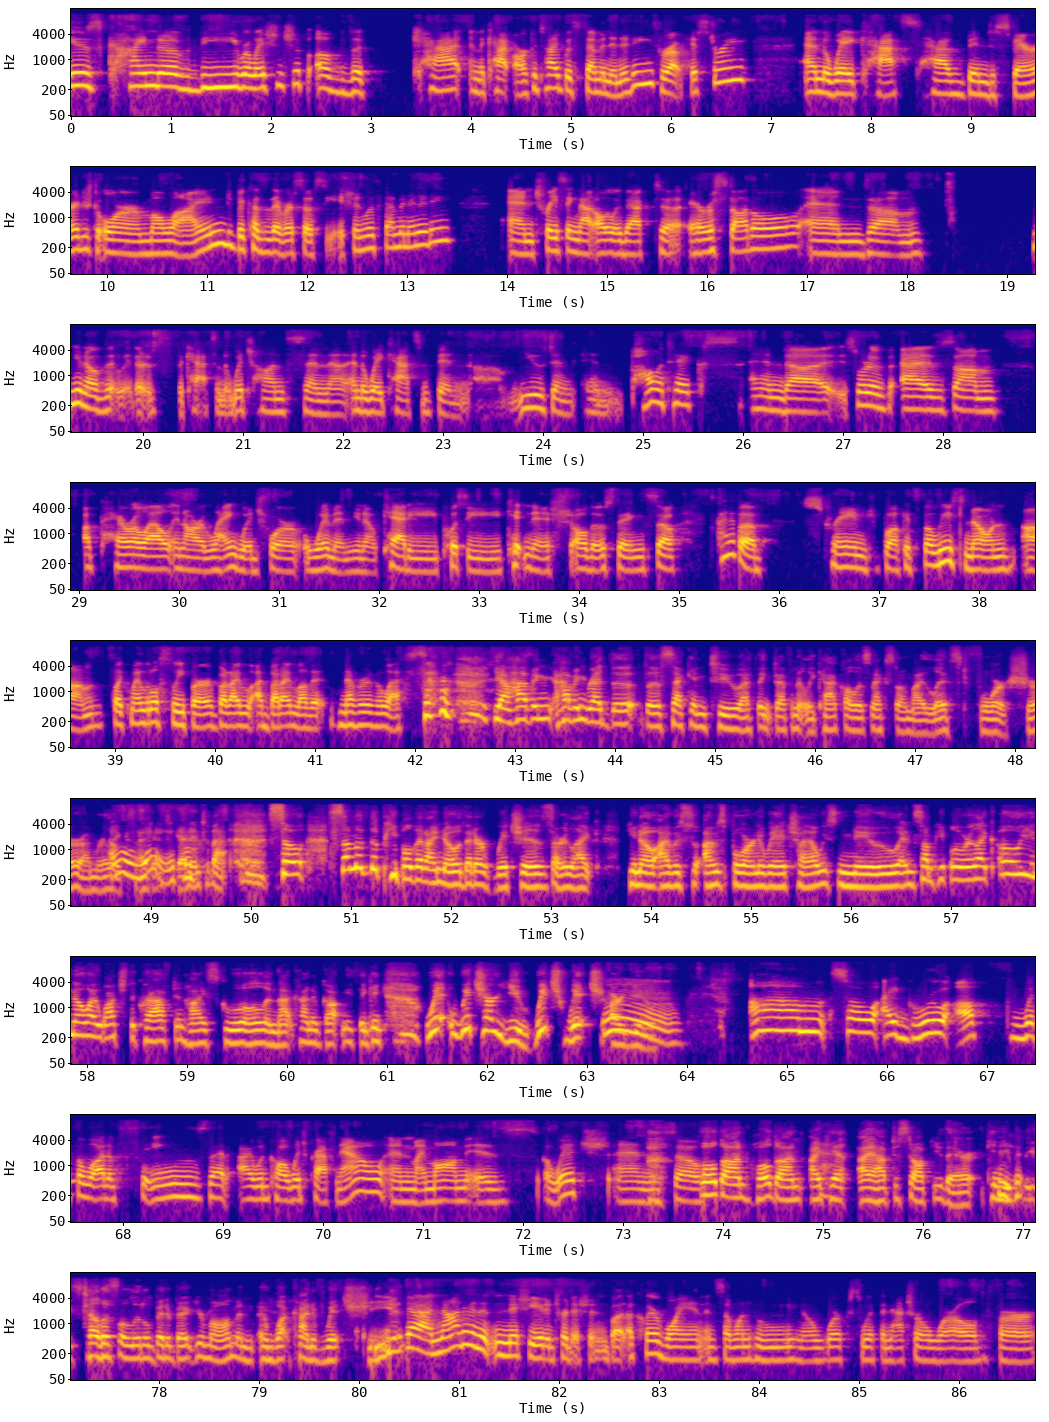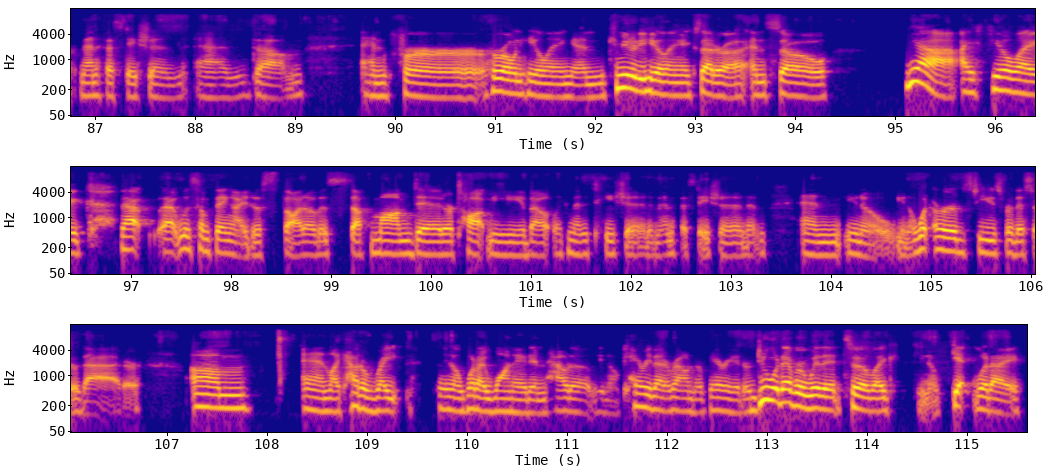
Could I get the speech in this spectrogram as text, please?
is kind of the relationship of the cat and the cat archetype with femininity throughout history and the way cats have been disparaged or maligned because of their association with femininity and tracing that all the way back to aristotle and um, you know the, there's the cats and the witch hunts and uh, and the way cats have been um, used in in politics and uh, sort of as um, a parallel in our language for women, you know, catty, pussy, kittenish, all those things. So it's kind of a strange book. It's the least known. Um, it's like my little sleeper, but I but I love it nevertheless. yeah, having having read the the second two, I think definitely Catcall is next on my list for sure. I'm really Oh, excited yay. to get into that. So some of the people that I know that are witches are like, you know, I was I was born a witch. I always knew, and some people were like, oh, you know, I watched The Craft in high school, and that kind of got me thinking, which, which are you? Which witch are you? Um, so I grew up with a lot of things that I would call witchcraft now, and my mom is a witch, and so Hold on, hold on. I can't. I have to stop you there. Can you please tell us a little bit about your mom and, and what kind of witch she is? yeah, not an initiated tradition, but a clairvoyant and someone who you know works with the natural world for manifestation and um, and for her own healing and community healing, etc. And so, yeah, I feel like that that was something I just thought of as stuff mom did or taught me about like meditation and manifestation and and you know you know what herbs to use for this or that or um and like how to write you know what I wanted and how to you know carry that around or bury it or do whatever with it to like you know get what I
